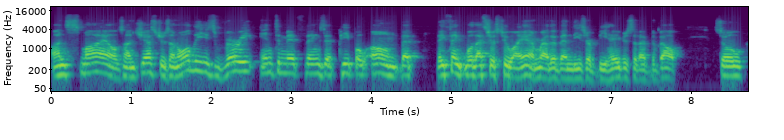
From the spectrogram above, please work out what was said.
on smiles, on gestures, on all these very intimate things that people own that they think, well, that's just who I am, rather than these are behaviors that I've developed. So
